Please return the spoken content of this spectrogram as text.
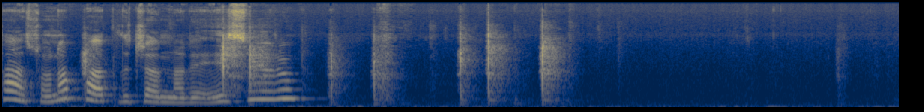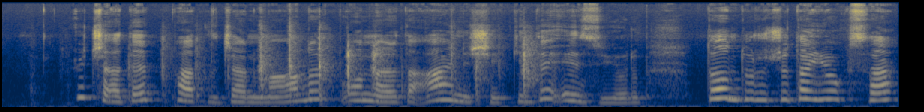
daha sonra patlıcanları eziyorum. 3 adet patlıcanımı alıp onları da aynı şekilde eziyorum. Dondurucuda yoksa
